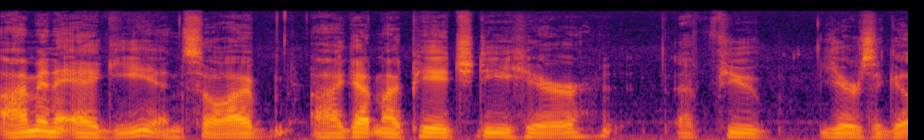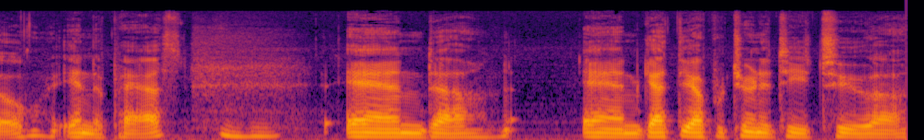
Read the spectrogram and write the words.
I'm an Aggie, and so I I got my PhD here a few years ago in the past, and uh, and got the opportunity to uh,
